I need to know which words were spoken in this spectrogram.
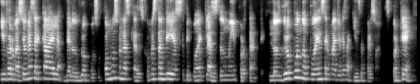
información acerca de, los grupos, cómo son las clases, cómo están divididas este tipo de clases, esto es muy importante. Los grupos no pueden ser mayores a 15 personas. ¿Por qué?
